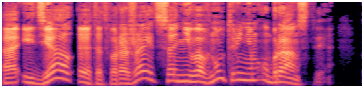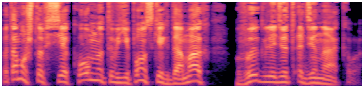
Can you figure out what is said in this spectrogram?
А идеал этот выражается не во внутреннем убранстве, потому что все комнаты в японских домах выглядят одинаково.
